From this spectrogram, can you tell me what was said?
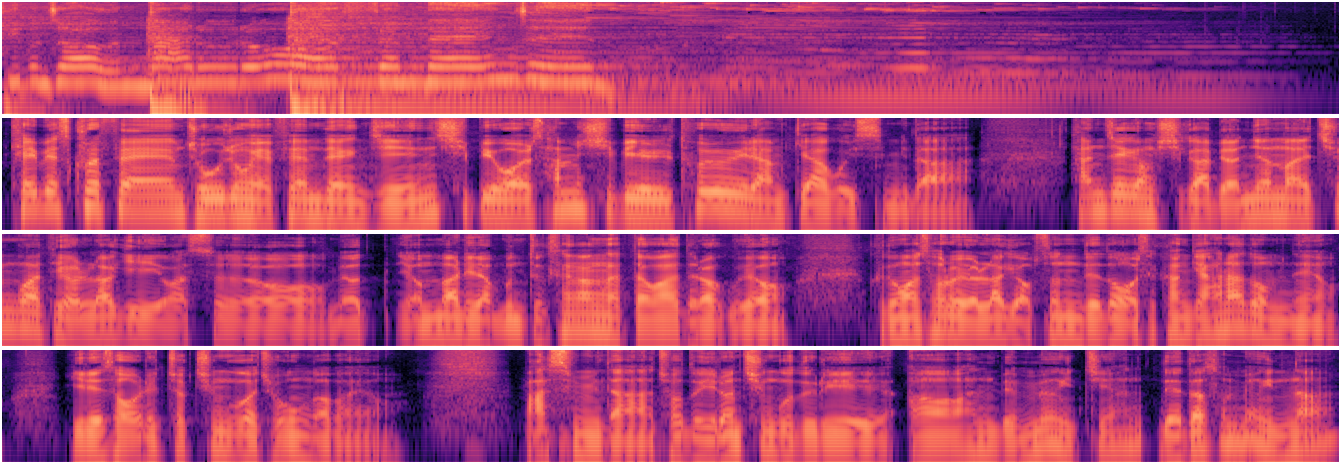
기분 좋은 하루로 FM 댕진. KBS 쿨 FM 조우종 FM 대행진 12월 30일 토요일에 함께하고 있습니다. 한재경 씨가 몇 년 만에 친구한테 연락이 왔어요. 몇 연말이라 문득 생각났다고 하더라고요. 그동안 서로 연락이 없었는데도 어색한 게 하나도 없네요. 이래서 어릴 적 친구가 좋은가 봐요. 맞습니다. 저도 이런 친구들이 어, 한 몇 명 있지? 한 네다섯 명 있나?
